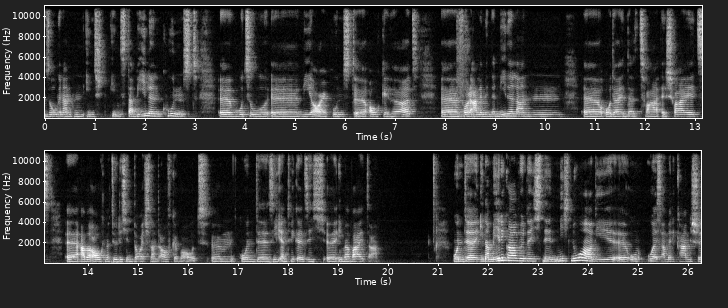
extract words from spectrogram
sogenannten inst instabilen Kunst, äh, wozu äh, VR-Kunst auch gehört, vor allem in den Niederlanden oder in der Zwa Schweiz, äh, aber auch natürlich in Deutschland aufgebaut. Ähm, und äh, sie entwickelt sich äh, immer weiter. Und in Amerika würde ich nicht nur die US-amerikanische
